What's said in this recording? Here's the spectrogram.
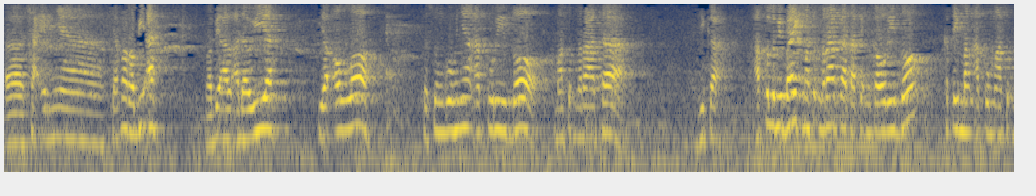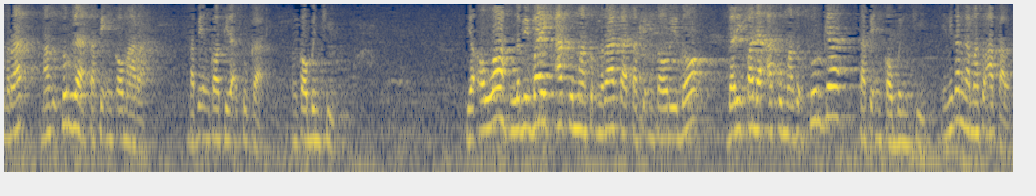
uh, syairnya siapa Robiah Robiah al-Adawiyah ya Allah sesungguhnya aku ridho masuk neraka jika aku lebih baik masuk neraka tapi engkau ridho ketimbang aku masuk neraka masuk surga tapi engkau marah tapi engkau tidak suka engkau benci Ya Allah, lebih baik aku masuk neraka tapi engkau ridho daripada aku masuk surga tapi engkau benci. Ini kan nggak masuk akal.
